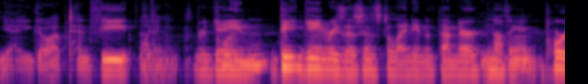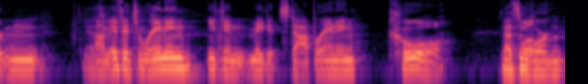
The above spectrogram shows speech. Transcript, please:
yeah, you go up ten feet. Nothing. Regain gain resistance to lightning and thunder. Nothing important. Um, if it's raining, you can make it stop raining. Cool. That's Well- important.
